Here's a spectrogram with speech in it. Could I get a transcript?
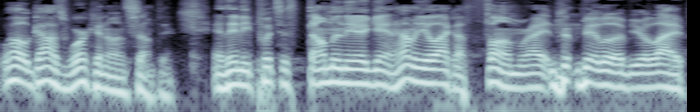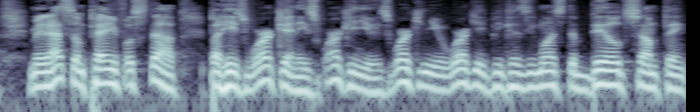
Well, God's working on something. And then he puts his thumb in there again. How many like a thumb right in the middle of your life? I mean, that's some painful stuff, but he's working, he's working you, he's working you, working because he wants to build something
